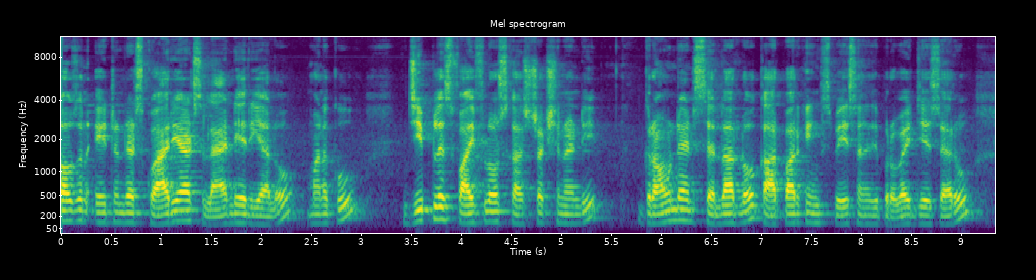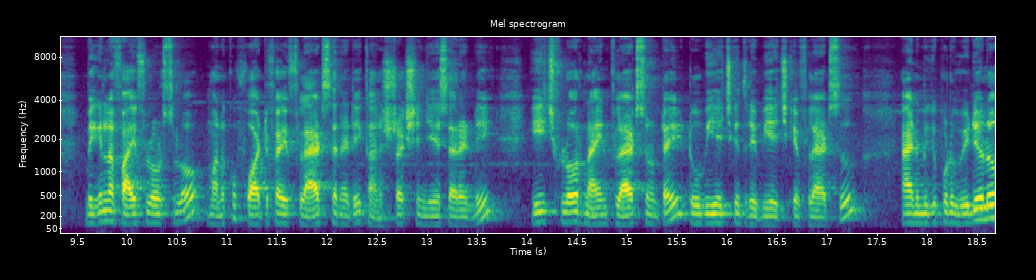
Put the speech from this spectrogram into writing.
thousand eight hundred square yards land ఏరియాలో మనకు G plus five floors construction అండి. గ్రౌండ్ అండ్ సెల్లార్లో కార్ పార్కింగ్ స్పేస్ అనేది ప్రొవైడ్ చేశారు. మిగిలిన ఫైవ్ ఫ్లోర్స్లో మనకు ఫార్టీ ఫైవ్ ఫ్లాట్స్ అనేవి కన్స్ట్రక్షన్ చేశారండి. ఈచ్ ఫ్లోర్ నైన్ ఫ్లాట్స్ ఉంటాయి. Two BHK three BHK flats and మీకు ఇప్పుడు వీడియోలో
